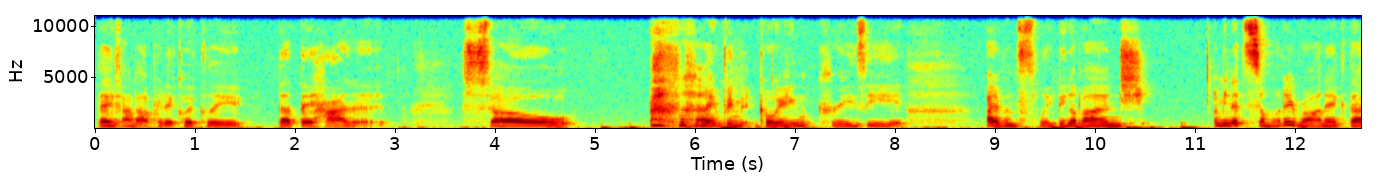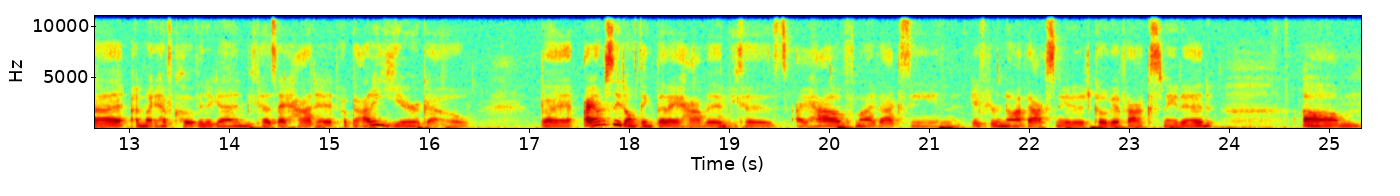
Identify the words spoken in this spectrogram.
they found out pretty quickly that they had it. So I've been going crazy. I've been sleeping a bunch. I mean, it's somewhat ironic that I might have COVID again because I had it about a year ago. But I honestly don't think that I have it because I have my vaccine. If you're not vaccinated, go get vaccinated. Um,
